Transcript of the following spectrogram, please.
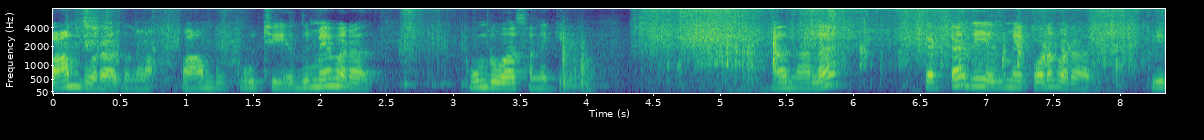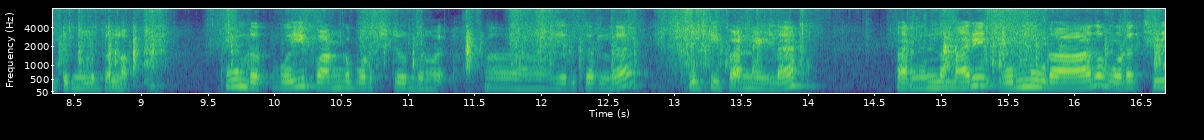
பாம்பு வராதுங்களாம். பாம்பு பூச்சி எதுவுமே வராது. பூண்டு வாசனைக்கு. அதனால் கெட்டது எதுவுமே கூட வராது வீட்டுங்களுக்கெல்லாம். பூண்டை போய் இப்போ அங்கே புடச்சிட்டு வந்துடுவேன் எதுக்கரில் குட்டி பண்ணையில். பாருங்கள் இந்த மாதிரி ஒன்று விடாத உடச்சி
